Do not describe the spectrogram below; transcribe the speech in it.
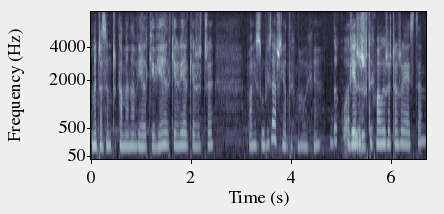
My czasem czekamy na wielkie, wielkie, wielkie rzeczy. Pan Jezus mówi, zacznij od tych małych, nie? Dokładnie. Wierzysz w tych małych rzeczach, że ja jestem?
